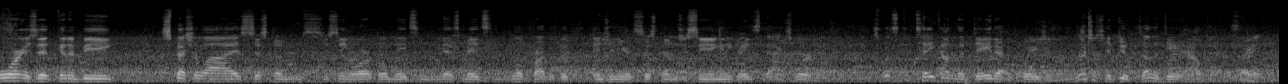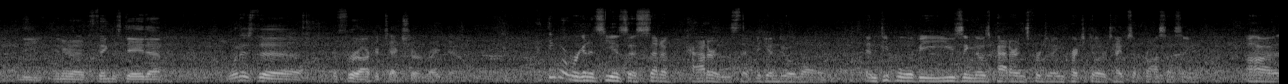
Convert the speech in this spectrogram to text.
Or is it going to be specialized systems? You're seeing Oracle made some, has made some little progress with engineered systems. You're seeing integrated stacks work. So what's the take on the data equation? Not just Hadoop, there's other data out there. It's like Right. the Internet of Things data. What is the preferred architecture right now? I think what we're going to see is a set of patterns that begin to evolve, and people will be using those patterns for doing particular types of processing. Uh,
